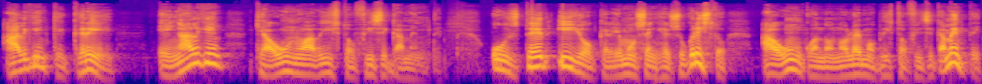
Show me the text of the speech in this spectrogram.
Alguien que cree en alguien que aún no ha visto físicamente. Usted y yo creemos en Jesucristo, aun cuando no lo hemos visto físicamente.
